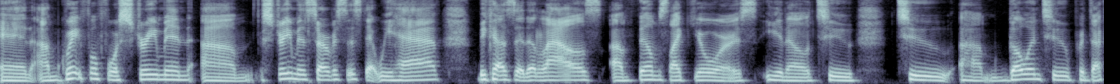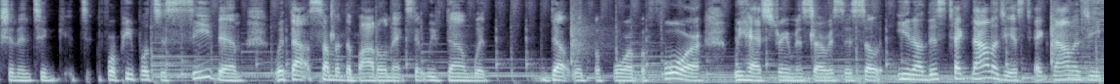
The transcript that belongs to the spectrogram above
and I'm grateful for streaming um, streaming services that we have because it allows um, films like yours, you know, to to um, go into production and to, to for people to see them without some of the bottlenecks that we've done with dealt with before before we had streaming services. So you know this technology as technology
